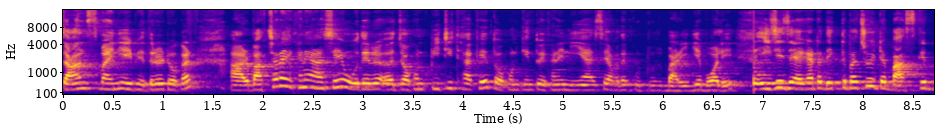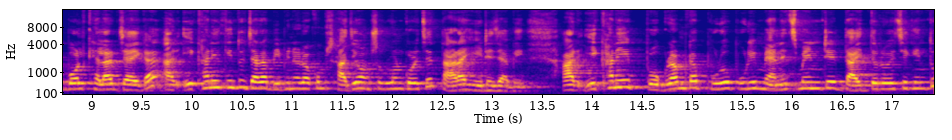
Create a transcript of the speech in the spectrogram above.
চান্স পাইনি এই ভেতরে ঢোকার। আর বাচ্চারা এখানে আসে, ওদের যখন পিটি থাকে, তখন কিন্তু এখানে নিয়ে আসে, আমাদের কুটুস বাড়ি গিয়ে বলে। এই যে জায়গাটা দেখতে পাচ্ছ, এটা বাস্কেটবল খেলার জায়গা। আর এখানে কিন্তু যারা বিভিন্ন রকম সাজে অংশগ্রহণ করেছে, তারা হেঁটে যাবে। আর এখানে প্রোগ্রামটা পুরোপুরি ম্যানেজমেন্টের দায়িত্ব রয়েছে কিন্তু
